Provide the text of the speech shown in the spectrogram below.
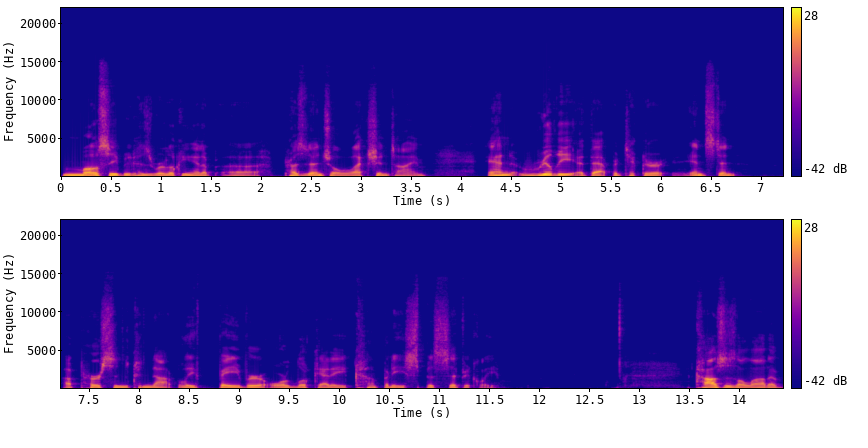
mostly because we're looking at a, a presidential election time. And really, at that particular instant, a person could not really favor or look at a company specifically. It causes a lot of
